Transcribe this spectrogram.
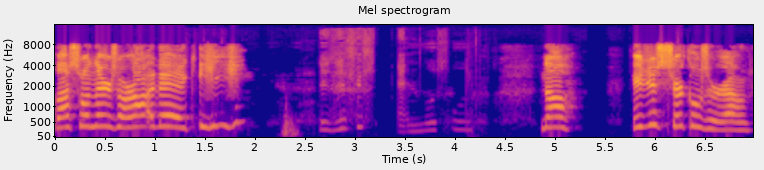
Last one there's a rotten egg. Is this just endlessly? no, it just circles around.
